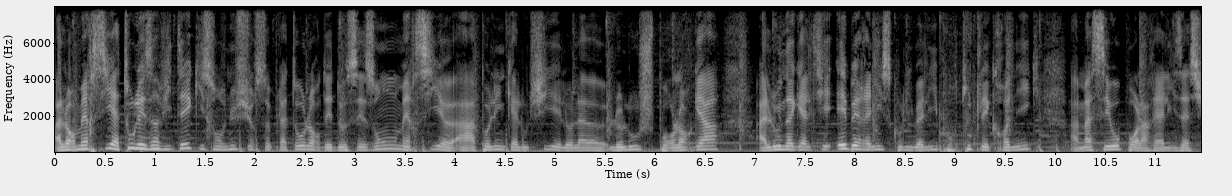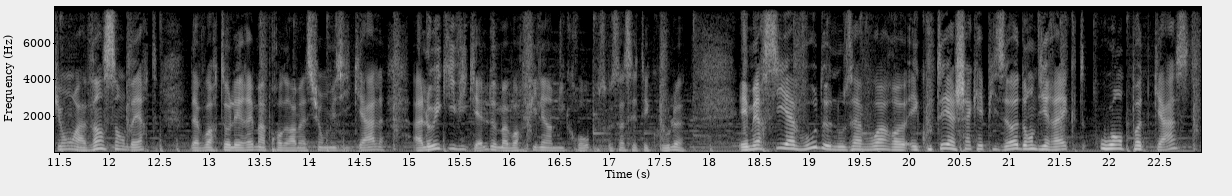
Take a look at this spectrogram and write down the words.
Alors merci à tous les invités qui sont venus sur ce plateau lors des deux saisons. Merci euh, à Apolline Calucci et Lola Lelouch pour l'orga, à Luna Galtier et Bérénice Koulibaly pour toutes les chroniques, à Maceo pour la réalisation, à Vincent Berthe d'avoir toléré ma programmation musicale, à Loïc Ivikel de m'avoir filé un micro parce que ça c'était cool. Et merci à vous de nous avoir euh, écoutés à chaque épisode en direct ou en podcast.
